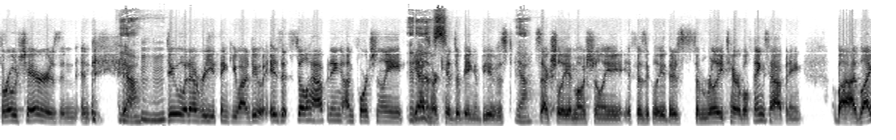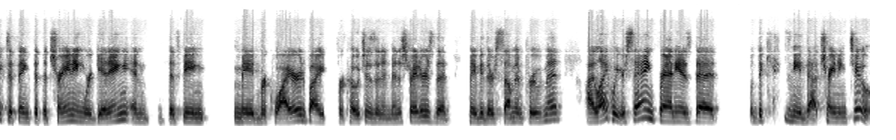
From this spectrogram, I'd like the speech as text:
throw chairs and, and Yeah, Mhm. do whatever you think you want to do. Is it still happening? Unfortunately, It yes, our kids are being abused yeah, sexually, emotionally, physically. There's some really terrible things happening. But I'd like to think that the training we're getting and that's being made required by for coaches and administrators that maybe there's some improvement. I like what you're saying, Franny, is that the kids need that training too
